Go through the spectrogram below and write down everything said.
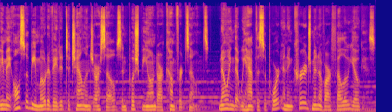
We may also be motivated to challenge ourselves and push beyond our comfort zones, knowing that we have the support and encouragement of our fellow yogis.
